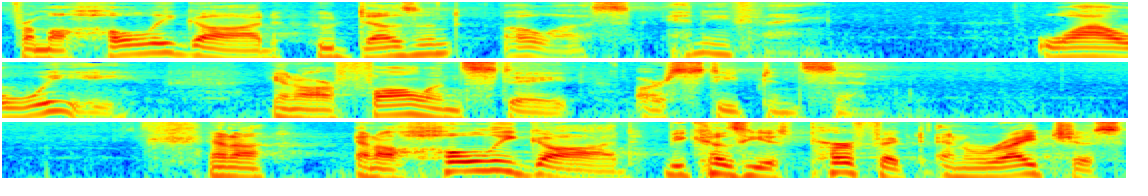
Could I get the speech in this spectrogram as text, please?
from a holy God who doesn't owe us anything, while we, in our fallen state, are steeped in sin. And a and a holy God, because he is perfect and righteous,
